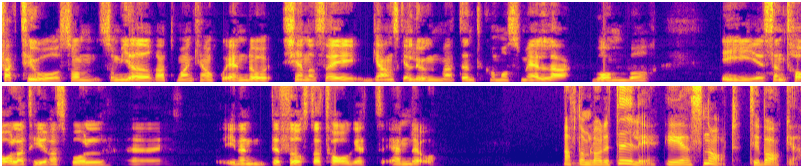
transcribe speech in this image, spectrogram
faktorer som, som gör att man kanske ändå känner sig ganska lugn med att det inte kommer att smälla bomber i centrala Tiraspol eh, i den, det första taget ändå. Aftonbladet Daily är snart tillbaka.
